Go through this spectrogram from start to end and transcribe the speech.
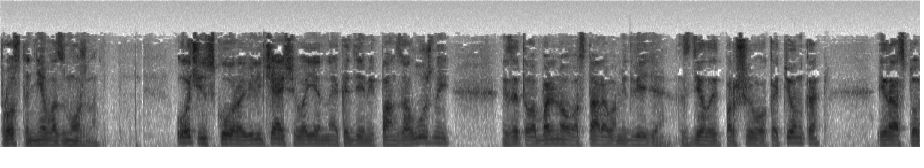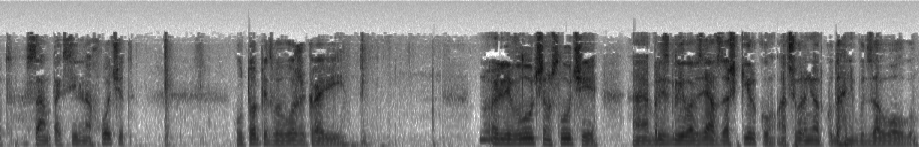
просто невозможно. Очень скоро величайший военный академик пан Залужный – из этого больного старого медведя сделает паршивого котенка, и раз тот сам так сильно хочет, утопит в его же крови. Ну или в лучшем случае, э, брезгливо взяв за шкирку, отшвырнет куда-нибудь за Волгу.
